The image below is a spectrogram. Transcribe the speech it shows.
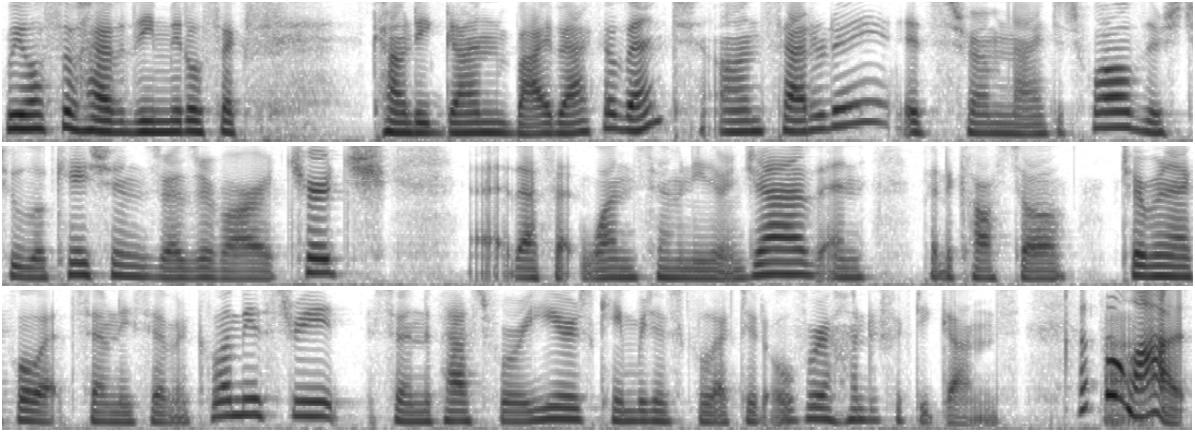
We also have the Middlesex County Gun Buyback event on Saturday. It's from 9 to 12. There's two locations Reservoir Church, uh, that's at 170 there in Jav, and Pentecostal Tabernacle at 77 Columbia Street. So, in the past four years, Cambridge has collected over 150 guns. That's a lot.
